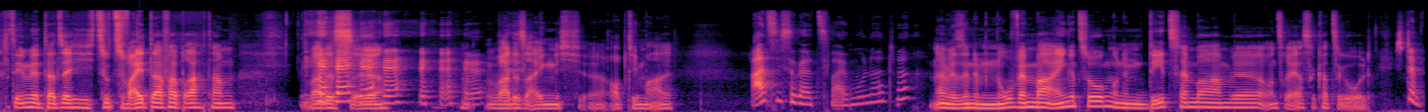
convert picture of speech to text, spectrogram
den wir tatsächlich zu zweit da verbracht haben, war das, äh, war das eigentlich äh, optimal. Waren es nicht sogar zwei Monate? Nein, wir sind im November eingezogen und im Dezember haben wir unsere erste Katze geholt. Stimmt,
